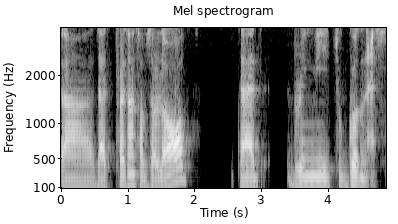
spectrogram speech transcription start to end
uh, that presence of the Lord that bring me to goodness.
